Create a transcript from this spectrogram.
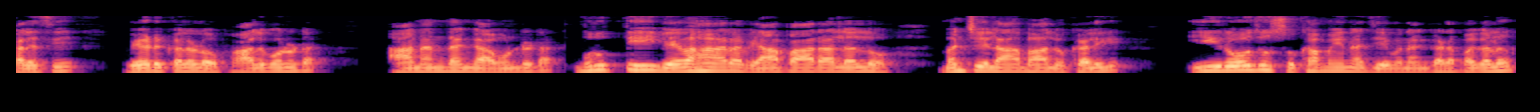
కలిసి వేడుకలలో పాల్గొనుట ఆనందంగా ఉండుట వృత్తి వ్యవహార వ్యాపారాలలో మంచి లాభాలు కలిగి ఈరోజు సుఖమైన జీవనం గడపగలరు.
